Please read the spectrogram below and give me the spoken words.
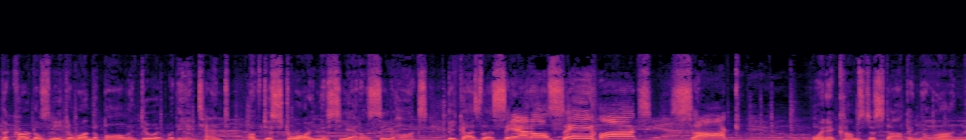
The Cardinals need to run the ball and do it with the intent of destroying the Seattle Seahawks because the Seattle Seahawks suck when it comes to stopping the run.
